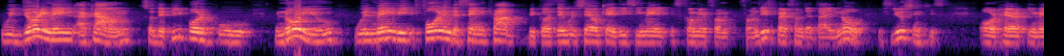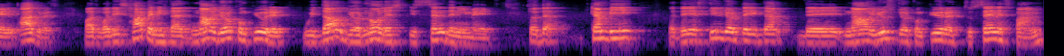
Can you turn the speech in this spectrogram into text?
with your email account so the people who know you will maybe fall in the same trap because they will say, okay, this email is coming from, from this person that I know is using his or her email address. But what is happening is that now your computer, without your knowledge, is sending email. So that can be that they steal your data, they now use your computer to send spam.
